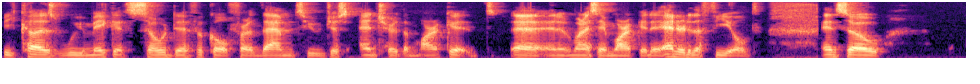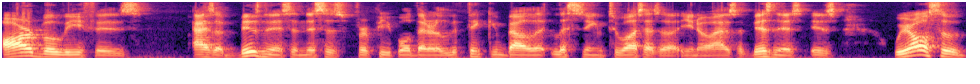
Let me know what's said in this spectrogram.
because we make it so difficult for them to just enter the market uh, and when i say market enter the field. And so our belief is as a business and this is for people that are thinking about listening to us as a you know as a business is we're also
